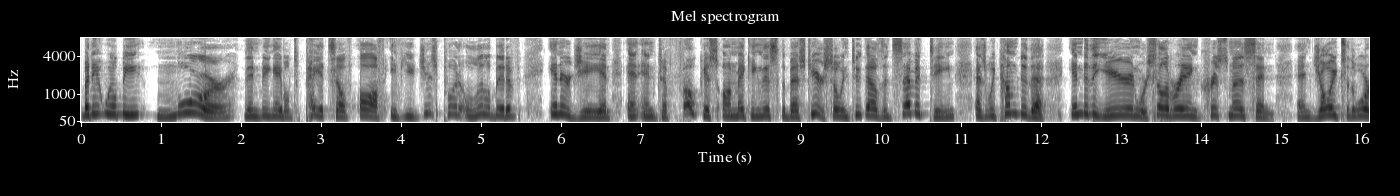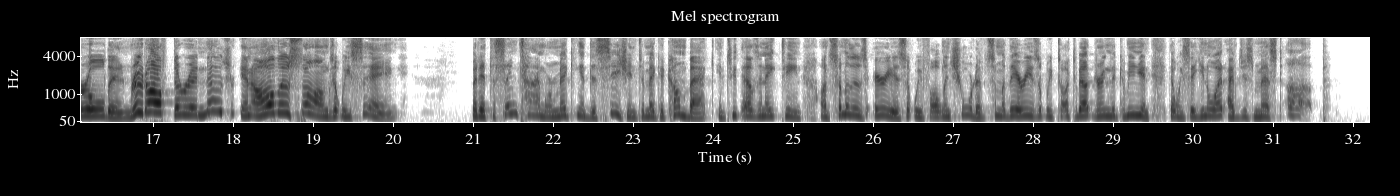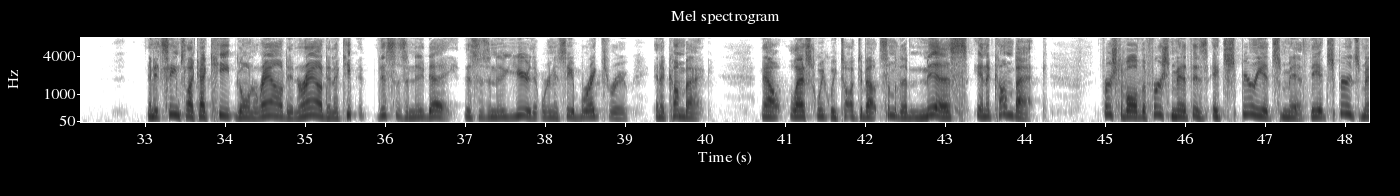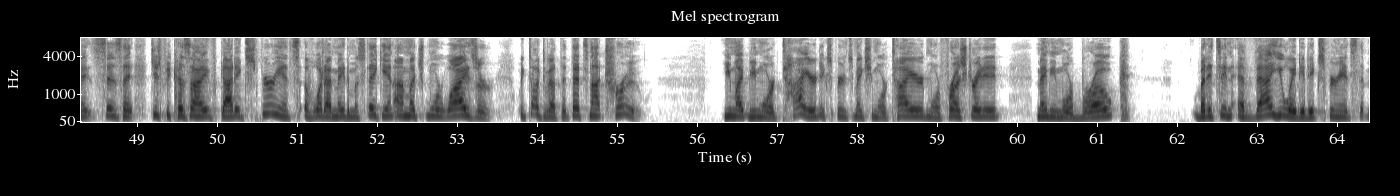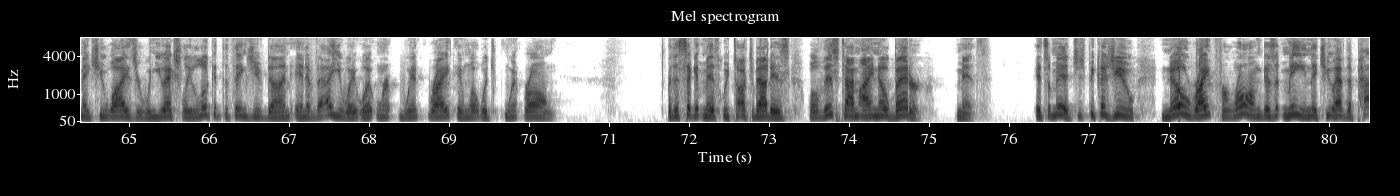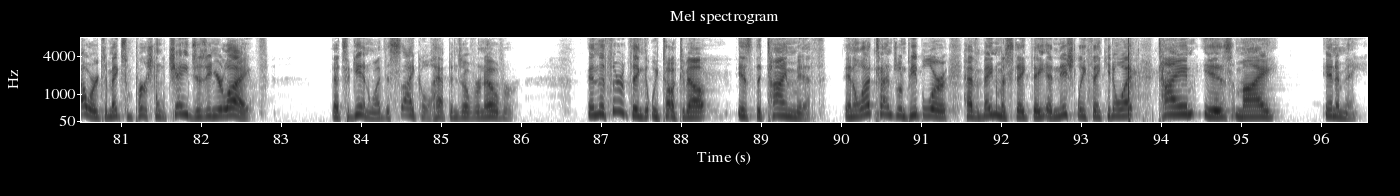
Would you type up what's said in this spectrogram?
but it will be more than being able to pay itself off if you just put a little bit of energy and, and, and to focus on making this the best year. So in 2017, as we come to the end of the year and we're celebrating Christmas and, and joy to the world and Rudolph the Red-Nosed and all those songs that we sing, but at the same time, we're making a decision to make a comeback in 2018 on some of those areas that we've fallen short of, some of the areas that we talked about during the communion that we say, you know what, I've just messed up. And it seems like I keep going around and around, and I keep, this is a new day. This is a new year that we're going to see a breakthrough and a comeback. Now, last week we talked about some of the myths in a comeback. First of all, the first myth is experience myth. The experience myth says that just because I've got experience of what I made a mistake in, I'm much more wiser. We talked about that. That's not true. You might be more tired. Experience makes you more tired, more frustrated, maybe more broke. But it's an evaluated experience that makes you wiser when you actually look at the things you've done and evaluate what went right and what went wrong. But the second myth we talked about is, well, this time I know better myth. It's a myth. Just because you know right for wrong doesn't mean that you have the power to make some personal changes in your life. That's again why the cycle happens over and over. And the third thing that we talked about is the time myth. And a lot of times when people are have made a mistake, they initially think, you know what? Time is my enemy.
